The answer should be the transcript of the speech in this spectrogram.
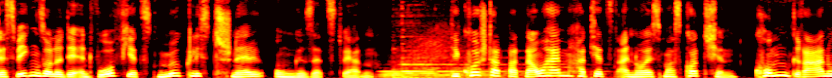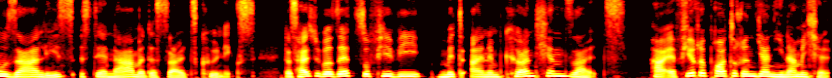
Deswegen solle der Entwurf jetzt möglichst schnell umgesetzt werden. Die Kurstadt Bad Nauheim hat jetzt ein neues Maskottchen. Cum grano salis ist der Name des Salzkönigs. Das heißt übersetzt so viel wie mit einem Körnchen Salz. HR4-Reporterin Janina Michel.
